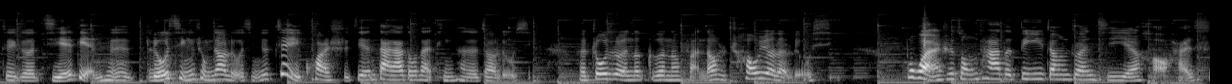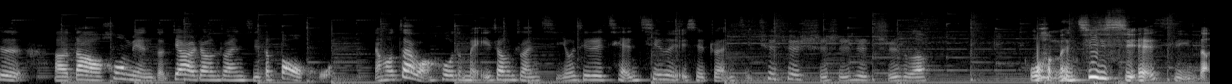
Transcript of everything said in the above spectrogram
这个节点。流行什么叫流行？就这一块时间大家都在听，它就叫流行。那周杰伦的歌呢，反倒是超越了流行。不管是从他的第一张专辑也好，还是呃到后面的第二张专辑的爆火，然后再往后的每一张专辑，尤其是前期的一些专辑，确确实实是值得我们去学习的。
